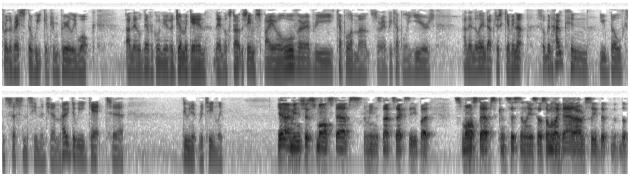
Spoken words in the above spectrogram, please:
for the rest of the week and can barely walk, and then they'll never go near a gym again. Then they'll start the same spiral over every couple of months or every couple of years, and then they'll end up just giving up. So, I mean, how can you build consistency in the gym? How do we get to doing it routinely? Yeah, I mean, it's just small steps. I mean, it's not sexy, but small steps consistently. So someone like that, obviously, the the,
